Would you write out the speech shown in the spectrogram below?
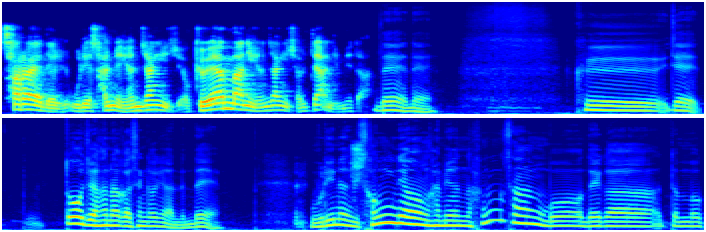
살아야 될 우리의 삶의 현장이죠. 교회만이 현장이 절대 아닙니다. 네, 네. 그 이제 또 이제 하나가 생각이 났는데 우리는 성령 하면 항상 뭐 내가 어떤 뭐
